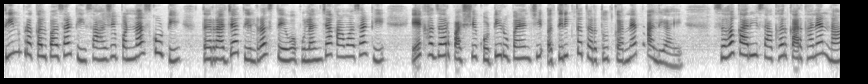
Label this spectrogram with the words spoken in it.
तीन प्रकल्पासाठी सहाशे पन्नास कोटी तर राज्यातील रस्ते व पुलांच्या कामासाठी एक हजार पाचशे कोटी रुपयांची अतिरिक्त तरतूद करण्यात आली आहे. सहकारी साखर कारखान्यांना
